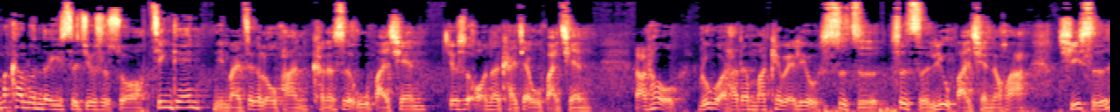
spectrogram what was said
？markup 论的意思就是说，今天你买这个楼盘可能是五百千，就是 owner 开价五百千。然后，如果它的 market value 市值是指六百千的话，其实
